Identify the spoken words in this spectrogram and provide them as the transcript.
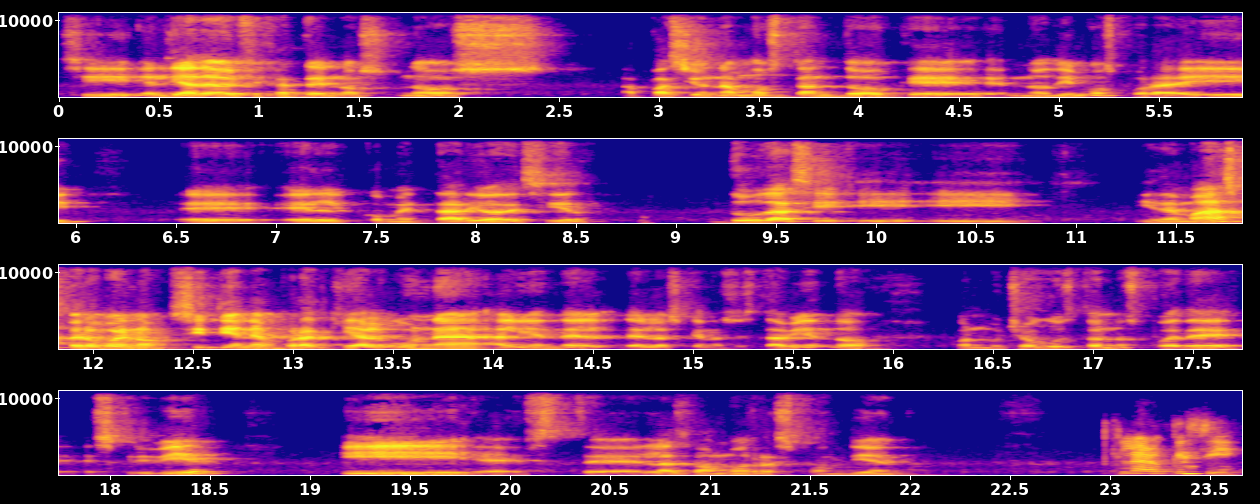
¿sí? El día de hoy, fíjate, nos... nos apasionamos tanto que no dimos por ahí eh, el comentario a decir dudas y, demás, pero bueno, si tienen por aquí alguna, alguien de, los que nos está viendo, con mucho gusto nos puede escribir y este, las vamos respondiendo. Claro que sí.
